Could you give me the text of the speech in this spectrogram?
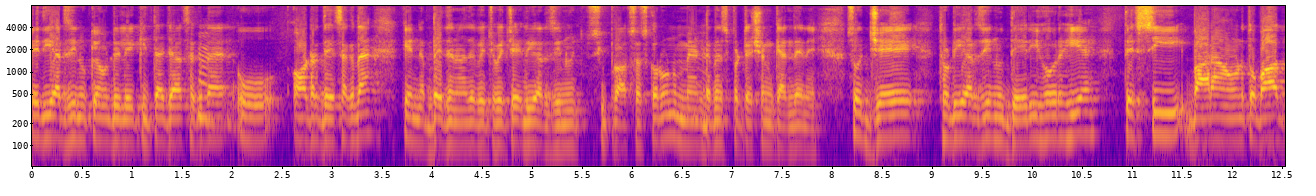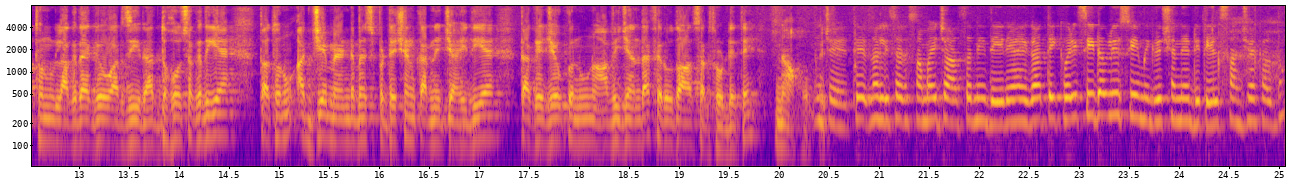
ਇਹਦੀ ਅਰਜ਼ੀ ਨੂੰ ਕਿਉਂ ਡਿਲੇ ਕੀਤਾ ਜਾ ਸਕਦਾ ਹੈ? ਉਹ ਆਰਡਰ ਦੇ ਸਕਦਾ ਹੈ ਕਿ 90 ਦਿਨਾਂ ਦੇ ਵਿੱਚ ਵਿੱਚ ਇਹਦੀ ਅਰਜ਼ੀ ਨੂੰ ਤੁਸੀਂ ਪ੍ਰੋਸੈਸ ਕਰੋ। ਉਹਨੂੰ ਮੈਂਡੇਮਸ ਪਟੀਸ਼ਨ ਕਹਿੰਦੇ ਨੇ। ਸੋ ਜੇ ਤੁਹਾਡੀ ਅਰਜ਼ੀ ਨੂੰ ਦੇਰੀ ਹੋ ਰਹੀ ਹੈ ਤੇ ਸੀ 12 ਆਉਣ ਤੋਂ ਬਾਅਦ ਤੁਹਾਨੂੰ ਲੱਗਦਾ ਹੈ ਕਿ ਉਹ ਅਰਜ਼ੀ ਰੱਦ ਹੋ ਸਕਦੀ ਹੈ ਤਾਂ ਤੁਹਾਨੂੰ ਅੱਜੇ ਮੈਂਡੇਮਸ ਪਟੀਸ਼ਨ ਕਰਨੀ ਚਾਹੀਦੀ ਹੈ ਤਾਂ ਕਿ ਜੇ ਉਹ ਕਾਨੂੰਨ ਆ ਵੀ ਜਾਂਦਾ ਫਿਰ ਉਹਦਾ ਅਸਰ ਤੁਹਾਡੇ ਤੇ ਨਾ ਹੋਵੇ। ਜੀ ਤੇ ਨਾਲੇ ਸਰ ਸਮਾਂ ਇਜਾਜ਼ਤ ਨਹੀਂ ਦੇ ਰਿਹਾ ਹੈਗਾ ਤੇ ਇੱਕ ਵਾਰੀ CWC ਇਮੀਗ੍ਰੇਸ਼ਨ ਦੀਆਂ ਡਿਟੇਲਸ ਸਾਂਝੀਆਂ ਕਰ ਦਿਓ।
